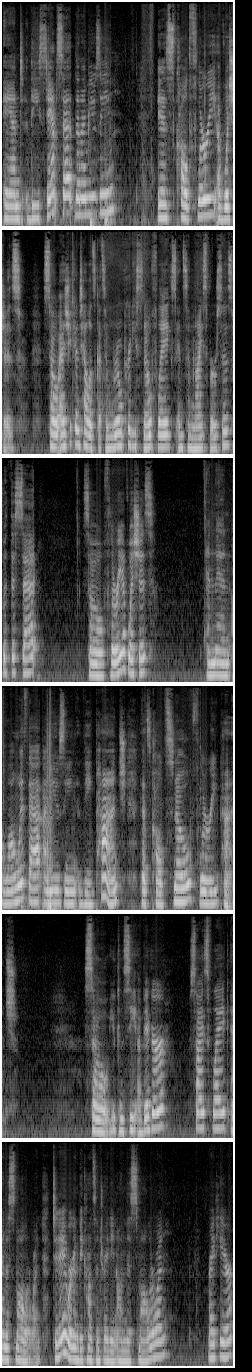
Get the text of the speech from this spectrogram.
And the stamp set that I'm using is called Flurry of Wishes. So as you can tell, it's got some real pretty snowflakes and some nice verses with this set. So Flurry of Wishes. And then along with that, I'm using the punch that's called Snow Flurry Punch. So you can see a bigger size flake and a smaller one. Today we're going to be concentrating on this smaller one right here.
